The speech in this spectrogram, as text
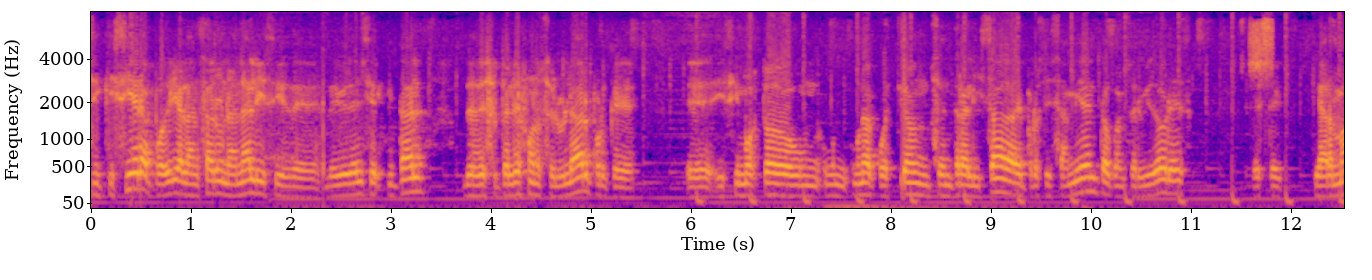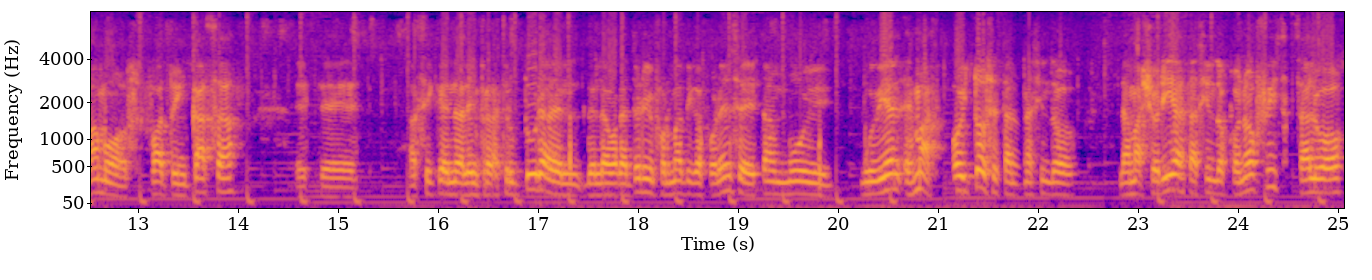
si quisiera, podría lanzar un análisis de, evidencia digital desde su teléfono celular, porque eh, hicimos todo una cuestión centralizada de procesamiento con servidores este, que armamos Fato en casa. Este, Así que la infraestructura del, laboratorio de informática forense está muy, muy bien. Es más, hoy todos están haciendo, la mayoría está haciendo con office, salvo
